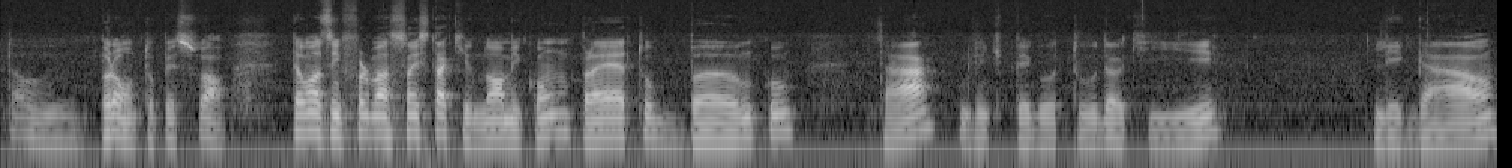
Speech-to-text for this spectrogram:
Então, pronto, pessoal. Então as informações está aqui, o nome completo, banco, tá? A gente pegou tudo aqui. Legal.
